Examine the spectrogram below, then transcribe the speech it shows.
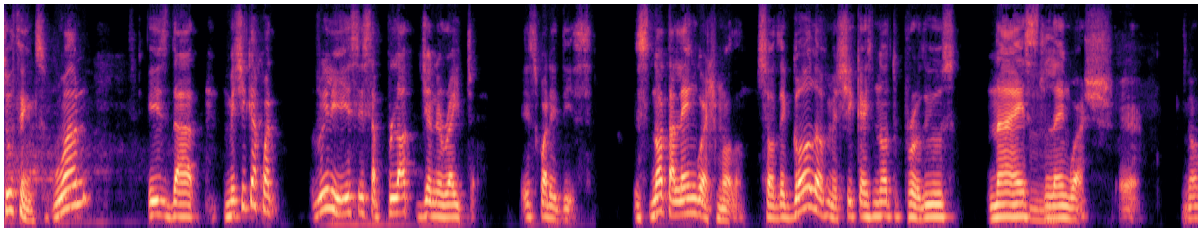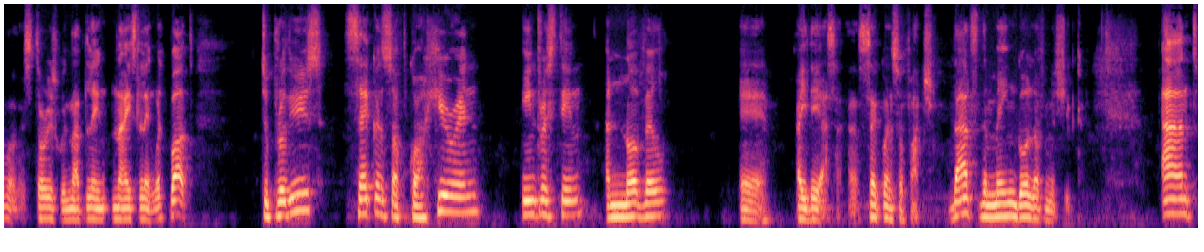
Two things. One is that Mexica what really is is a plot generator. Is what it is. It's not a language model. So the goal of Mexica is not to produce nice mm. language, uh, you know, stories with not lang- nice language, but to produce sequence of coherent, interesting, and novel uh, ideas, a sequence of action. That's the main goal of Mexica. And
